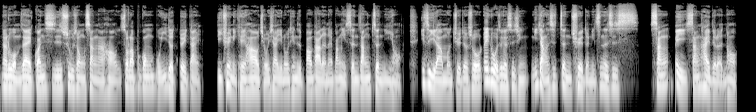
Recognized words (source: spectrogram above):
那如果我们在官司诉讼上啊哈，受到不公不义的对待。的确，你可以好好求一下阎罗天子包大人来帮你伸张正义哦。一直以来，我们觉得说，哎，如果这个事情你讲的是正确的，你真的是伤被伤害的人哦，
